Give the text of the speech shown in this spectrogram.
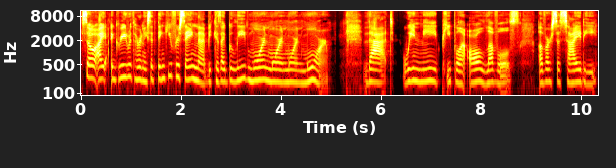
So I agreed with her and I said, thank you for saying that because I believe more and more and more and more that we need people at all levels of our society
